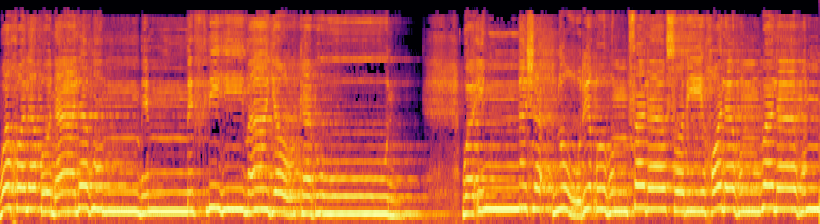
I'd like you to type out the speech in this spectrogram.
وخلقنا لهم من مثله ما يركبون وإن نشأ نغرقهم فلا صريخ لهم ولا هم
